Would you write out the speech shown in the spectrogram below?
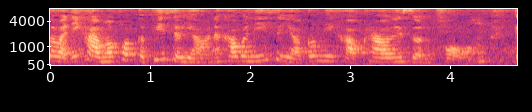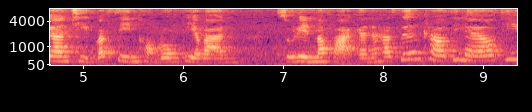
สวัสดีค่ะมาพบกับพี่เสี่ยวเหยานะคะ วันนี้เสี่ยวเหยาก็มีข่าวคราวในส่วนของการฉีดวัคซีนของโรงพยาบาลสุรินทร์มาฝากกันนะคะ ซึ่งคราวที่แล้วที่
